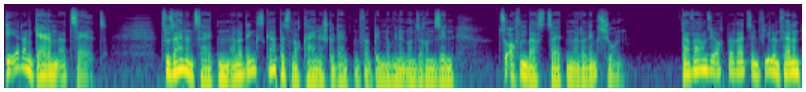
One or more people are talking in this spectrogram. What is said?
die er dann gern erzählt. Zu seinen Zeiten allerdings gab es noch keine Studentenverbindungen in unserem Sinn, zu Offenbachs Zeiten allerdings schon. Da waren sie auch bereits in vielen Fällen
